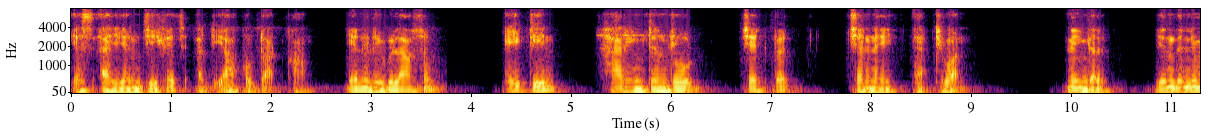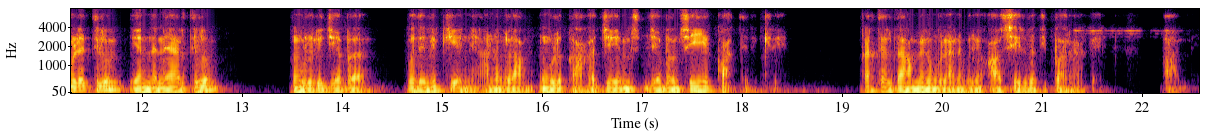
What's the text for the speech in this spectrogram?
S I N G H at Yahoo dot com என்னுடைய விலாசம் eighteen Harrington road Chetpet Chennai thirty one நீங்கள் எந்த நிமிடத்திலும் எந்த நேரத்திலும் உங்களுடைய ஜெப உதவிக்கு என்னை அணுகலாம். உங்களுக்காக ஜேம்ஸ் ஜெபம் செய்ய காத்திருக்கிறேன். கர்த்தர் தாமே உங்கள் அனைவரையும் ஆசீர்வதிப்பாராக. ஆமே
